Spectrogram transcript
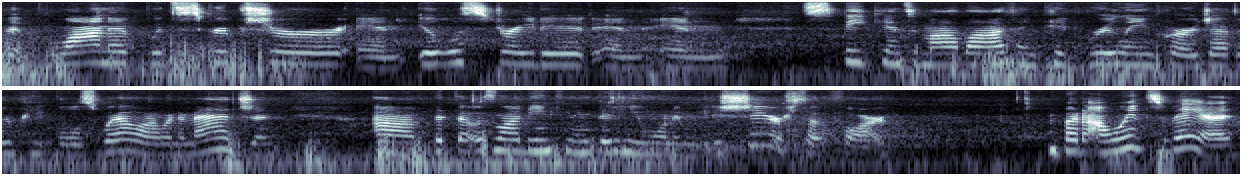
that line up with scripture and illustrate it and, and speak into my life and could really encourage other people as well, I would imagine. Um, but that was not anything that he wanted me to share so far. But I went to bed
